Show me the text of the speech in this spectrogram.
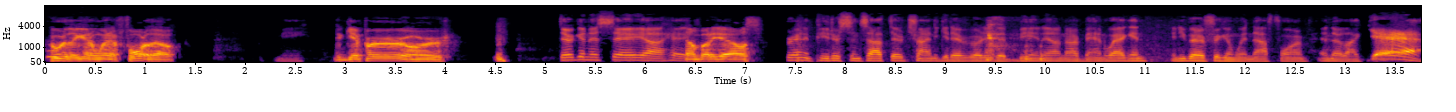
Who are they going to win it for, though? Me. The Gipper or? They're going to say, uh, hey. Somebody else. Brandon Peterson's out there trying to get everybody to be in on our bandwagon, and you better freaking win that for him. And they're like, yeah,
